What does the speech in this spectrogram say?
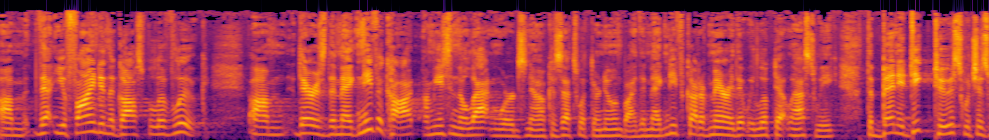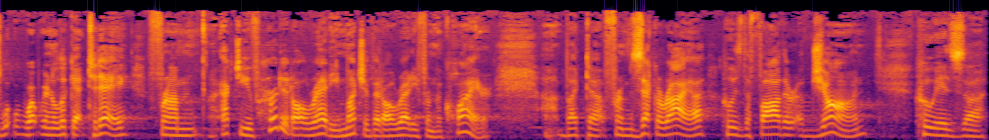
um, that you find in the Gospel of Luke. Um, there is the Magnificat. I'm using the Latin words now because that's what they're known by. The Magnificat of Mary that we looked at last week. The Benedictus, which is what we're going to look at today from, actually, you've heard it already, much of it already from the choir, uh, but uh, from Zechariah, who is the father of John who is uh,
